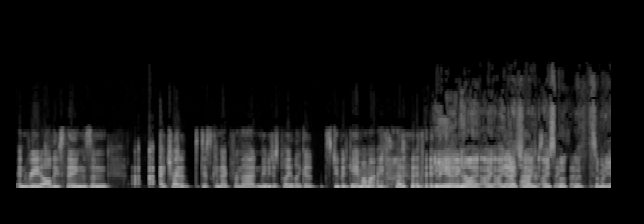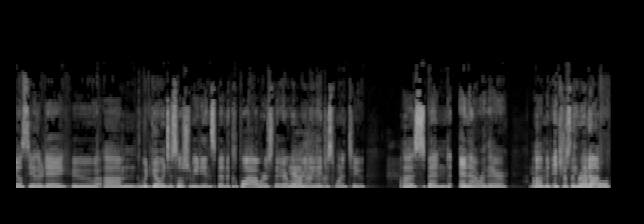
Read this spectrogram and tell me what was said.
and read all these things and I, I try to disconnect from that and maybe just play like a stupid game on my iPad. yeah no or- i i, I get you i, I spoke so- with somebody else the other day who um would go into social media and spend a couple hours there when Yeah. really they just wanted to uh spend an hour there Yeah, um, and interestingly enough, hole.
